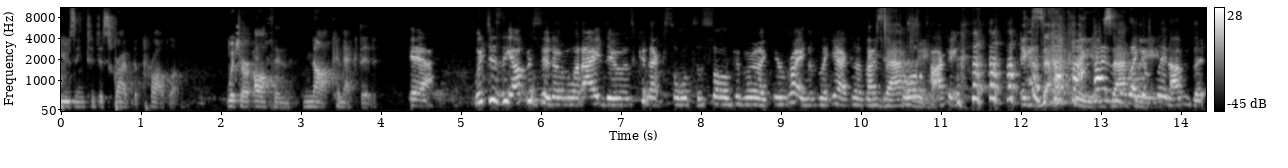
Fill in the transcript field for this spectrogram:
using to describe the problem, which are often not connected. Yeah which is the opposite of what I do is connect soul to soul. People are like, "You're right," and I was like, "Yeah," because I'm exactly. soul talking. exactly, exactly. like a complete opposite.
